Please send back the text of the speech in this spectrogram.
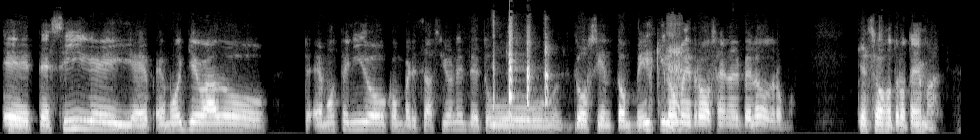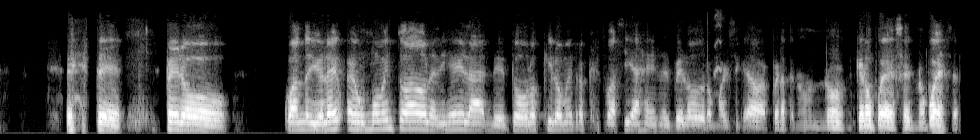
eh, te sigue y hemos llevado, hemos tenido conversaciones de tus 200 mil kilómetros en el velódromo, que eso es otro tema. Este, pero cuando yo le, en un momento dado le dije de todos los kilómetros que tú hacías en el velódromo, él se quedaba, espérate, no, que no puede ser, no puede ser,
